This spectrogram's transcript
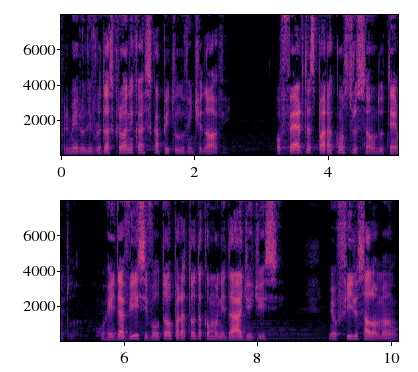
Primeiro livro das Crônicas, capítulo 29. Ofertas para a construção do templo. O rei Davi se voltou para toda a comunidade e disse: Meu filho Salomão,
